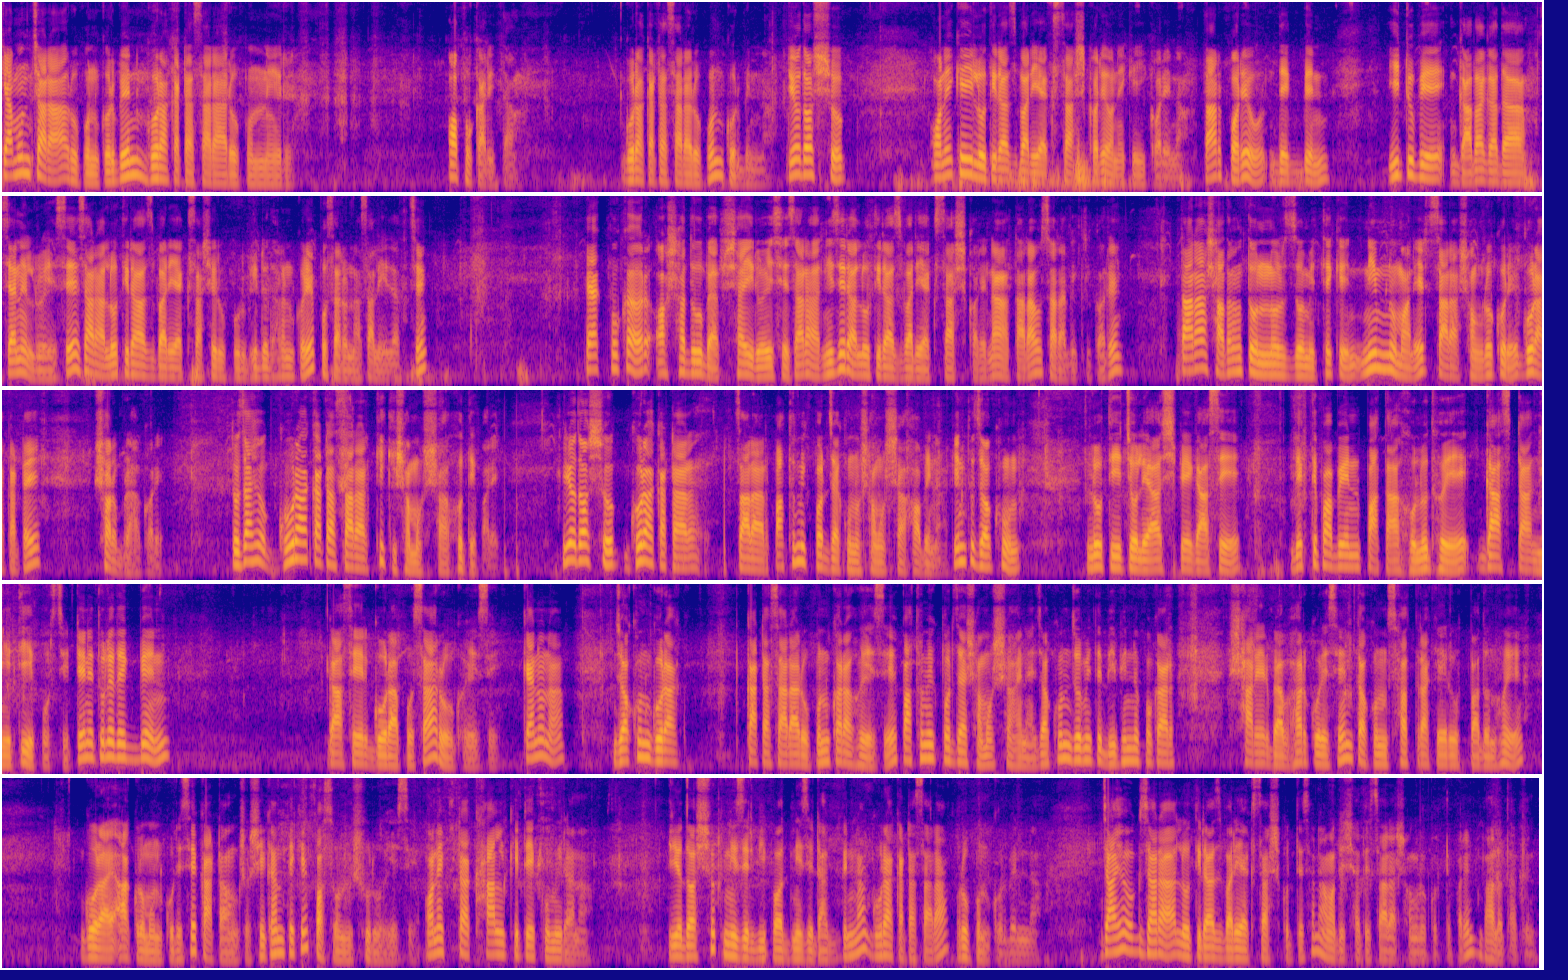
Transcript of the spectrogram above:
কেমন চারা রোপণ করবেন? গোড়া কাটা চারা রোপণের অপকারিতা। গোড়া কাটা চারা রোপণ করবেন না। প্রিয় দর্শক, অনেকেই লতিরাজ বাড়ি এক চাষ করে, অনেকেই করে না। তারপরেও দেখবেন ইউটিউবে গাদা গাদা চ্যানেল রয়েছে, যারা লতিরাজ বাড়ি এক চাষের উপর ভিডিও ধারণ করে প্রচারণা চালিয়ে যাচ্ছে। এক প্রকার অসাধু ব্যবসায়ী রয়েছে যারা নিজেরা লতিরাজ বাড়ি এক চাষ করে না, তারাও চারা বিক্রি করে। তারা সাধারণত অন্য জমি থেকে নিম্নমানের চারা সংগ্রহ করে গোড়া কাটায় সরবরাহ করে। তো যাই হোক, গোড়া কাটা চারার কী কী সমস্যা হতে পারে? প্রিয় দর্শক, গোড়া কাটার চারার প্রাথমিক পর্যায়ে কোনো সমস্যা হবে না। কিন্তু যখন লতি চলে আসবে গাছে, দেখতে পাবেন পাতা হলুদ হয়ে গাছটা নেতিয়ে পড়ছে। টেনে তুলে দেখবেন গাছের গোড়া পচা রোগ হয়েছে। কেননা, যখন গোড়া কাটা চারা রোপণ করা হয়েছে, প্রাথমিক পর্যায়ে সমস্যা হয় না যখন জমিতে বিভিন্ন প্রকার সারের ব্যবহার করেছেন, তখন ছত্রাকের উৎপাদন হয়ে গোড়ায় আক্রমণ করেছে কাটা অংশ। সেখান থেকে পচন শুরু হয়েছে। অনেকটা খাল কেটে কুমির আনা। প্রিয় দর্শক, নিজের বিপদ নিজে ডাকবেন না, গোড়া কাটা চারা রোপণ করবেন না। যাই হোক, যারা লতিরাজ বাড়ি এক চাষ করতে চান, আমাদের সাথে চারা সংগ্রহ করতে পারেন। ভালো থাকেন।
